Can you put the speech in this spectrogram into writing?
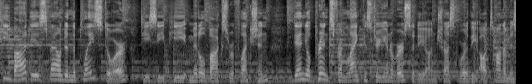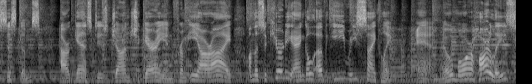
TeaBot is found in the Play Store. TCP Middlebox Reflection. Daniel Prince from Lancaster University on trustworthy autonomous systems. Our guest is John Shegerian from ERI on the security angle of e recycling. And no more Harleys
